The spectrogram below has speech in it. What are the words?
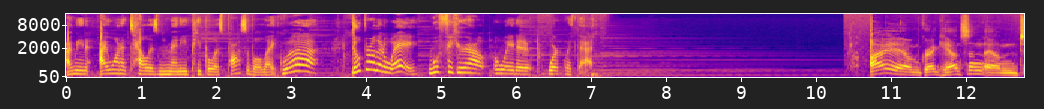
I mean, I want to tell as many people as possible, like, Wah, don't throw that away. We'll figure out a way to work with that. I am Greg Hansen and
